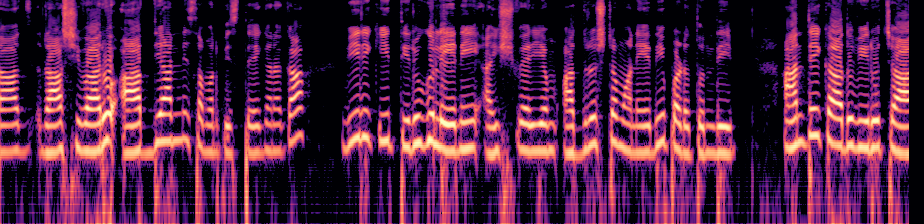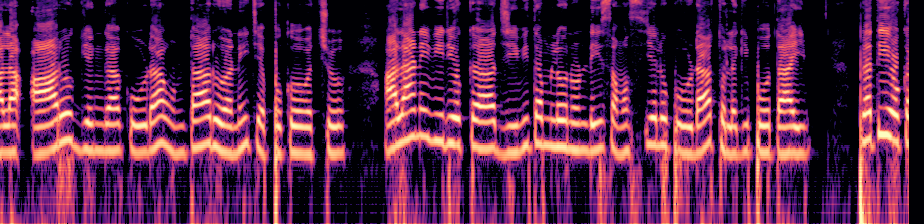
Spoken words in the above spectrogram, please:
రాజ్ రాశి వారు ఆద్యాన్ని సమర్పిస్తే గనక వీరికి తిరుగులేని ఐశ్వర్యం అదృష్టం అనేది పడుతుంది. అంతేకాదు వీరు చాలా ఆరోగ్యంగా కూడా ఉంటారు అని చెప్పుకోవచ్చు. అలానే వీరి యొక్క జీవితంలో నుండి సమస్యలు కూడా తొలగిపోతాయి. ప్రతి ఒక్క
